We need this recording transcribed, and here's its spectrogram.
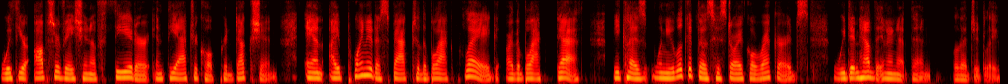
with your observation of theater and theatrical production. And I pointed us back to the Black Plague or the Black Death. Because when you look at those historical records, we didn't have the internet then allegedly.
